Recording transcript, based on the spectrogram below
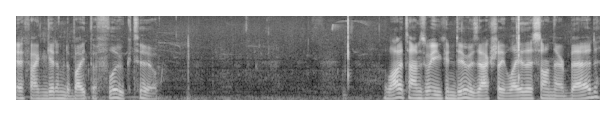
if I can get him to bite the fluke too. A lot of times what you can do is actually lay this on their bed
